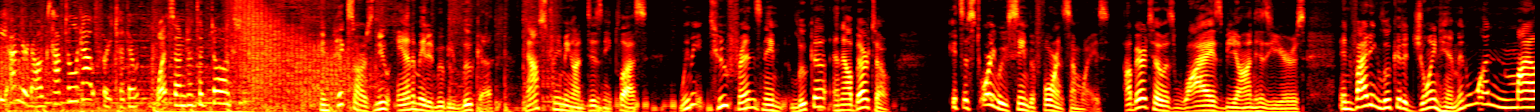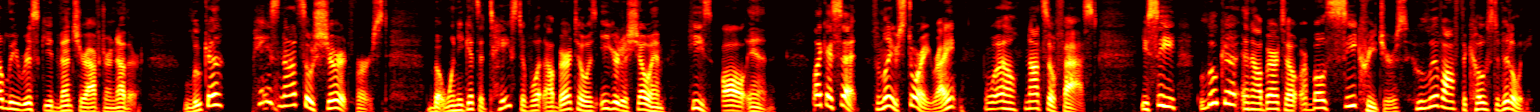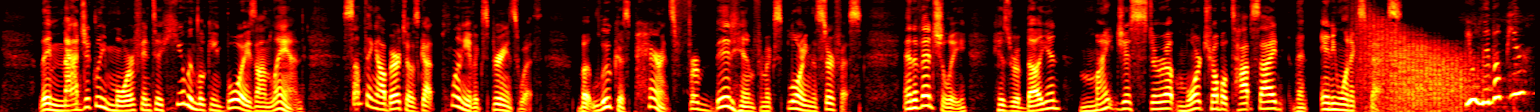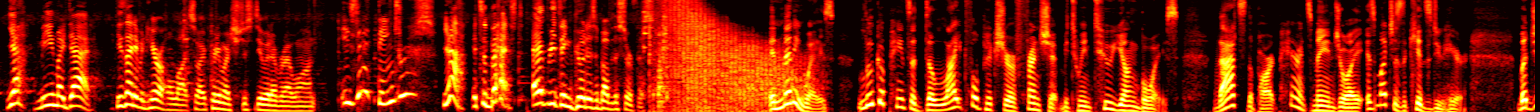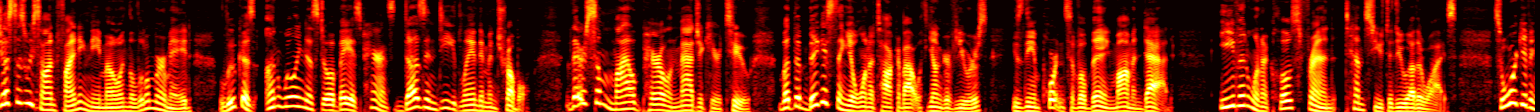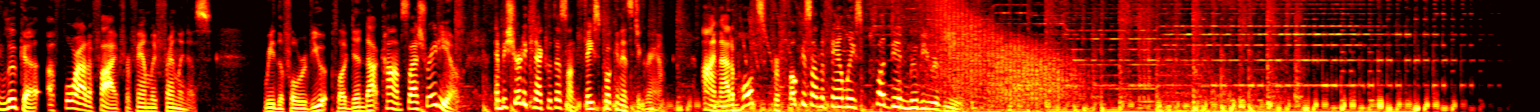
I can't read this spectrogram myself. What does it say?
we underdogs have to look out for each other. What's under the dogs? In Pixar's new animated movie Luca, now streaming on Disney Plus, we meet two friends named Luca and Alberto. It's a story we've seen before in some ways. Alberto is wise beyond his years, inviting Luca to join him in one mildly risky adventure after another. Luca? He's not so sure at first, but when he gets a taste of what Alberto is eager to show him, he's all in. Like I said, familiar story, right? Well, not so fast. You see, Luca and Alberto are both sea creatures who live off the coast of Italy. They magically morph into human looking boys on land, something Alberto's got plenty of experience with. But Luca's parents forbid him from exploring the surface. And eventually, his rebellion might just stir up more trouble topside than anyone expects. You live up here? Yeah, me and my dad. He's not even here a whole lot, so I pretty much just do whatever I want. Isn't it dangerous? Yeah, it's the best. Everything good is above the surface. In many ways, Luca paints a delightful picture of friendship between two young boys. That's the part parents may enjoy as much as the kids do here. But just as we saw in Finding Nemo and The Little Mermaid, Luca's unwillingness to obey his parents does indeed land him in trouble. There's some mild peril and magic here too, but the biggest thing you'll want to talk about with younger viewers is the importance of obeying mom and dad, even when a close friend tempts you to do otherwise. So we're giving Luca a 4 out of 5 for family friendliness. Read the full review at pluggedin.com slash radio. And be sure to connect with us on Facebook and Instagram. I'm Adam Holz for Focus on the Family's Plugged In Movie Review.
